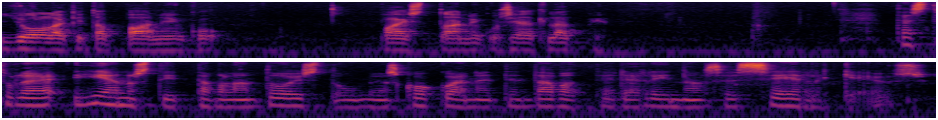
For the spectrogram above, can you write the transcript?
jollakin tapaa niin kuin paistaa niin kuin sieltä läpi. Tässä tulee hienosti tavallaan toistuu myös koko ajan näiden tavoitteiden rinnalla se selkeys.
